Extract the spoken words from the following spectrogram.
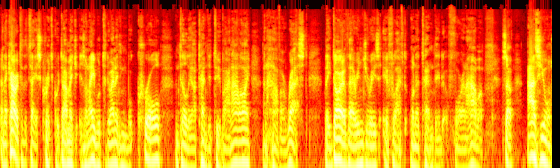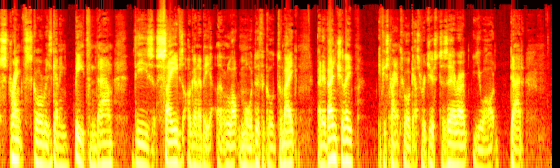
And a character that takes critical damage is unable to do anything but crawl until they are tended to by an ally and have a rest. They die of their injuries if left unattended for an hour. So, as your strength score is getting beaten down, these saves are going to be a lot more difficult to make. And eventually, if your strength score gets reduced to zero, you are dead.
